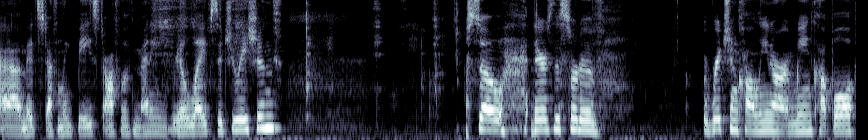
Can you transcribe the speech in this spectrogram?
um, it's definitely based off of many real life situations. So there's this sort of Rich and Colleen are a main couple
